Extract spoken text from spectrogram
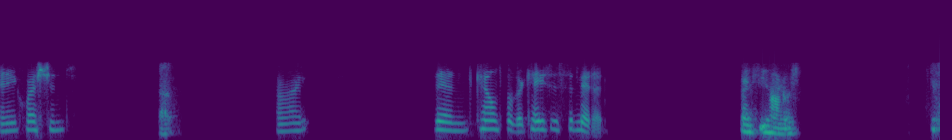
any questions? No. All right. Then, counsel, the case is submitted. Thank you, Your Honors. This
